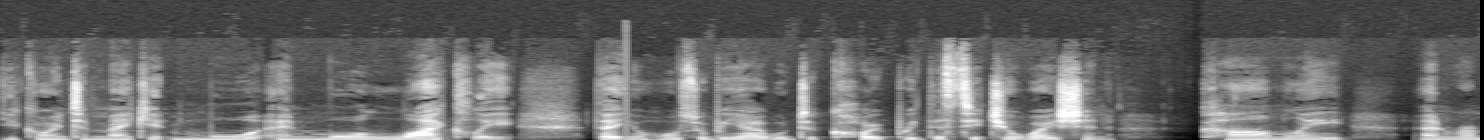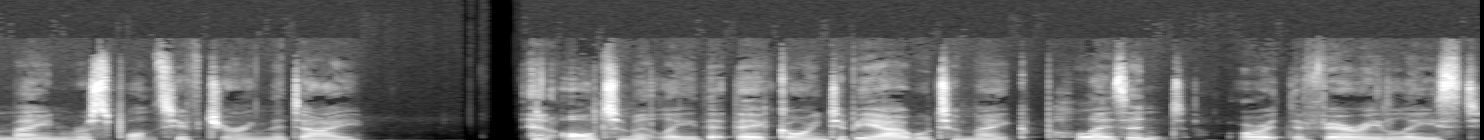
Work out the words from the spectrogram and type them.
you're going to make it more and more likely that your horse will be able to cope with the situation calmly and remain responsive during the day. And ultimately, that they're going to be able to make pleasant or at the very least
